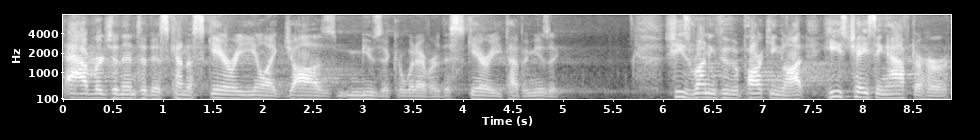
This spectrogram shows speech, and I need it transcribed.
average and then to this kind of scary, you know, like Jaws music or whatever, this scary type of music. She's running through the parking lot. He's chasing after her.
